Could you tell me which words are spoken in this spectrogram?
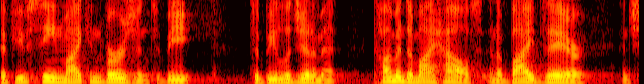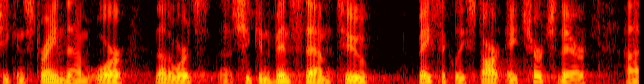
if you've seen my conversion to be to be legitimate, come into my house and abide there. And she constrained them, or in other words, uh, she convinced them to basically start a church there uh,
